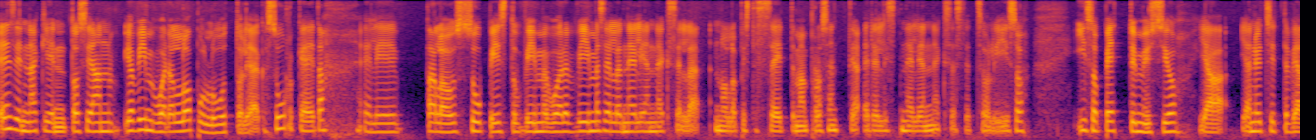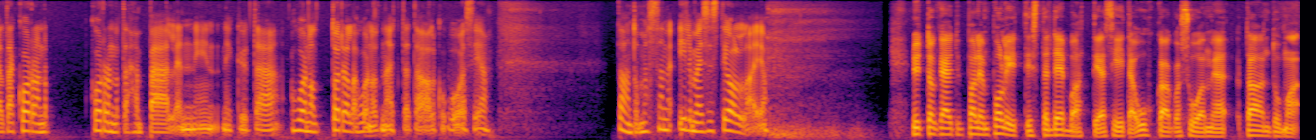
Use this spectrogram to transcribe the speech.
ensinnäkin tosiaan jo viime vuoden lopun luvut oli aika surkeita, eli talous supistui viime vuoden viimeisellä neljänneksellä 0,7 prosenttia edellisestä neljänneksestä, että se oli iso, iso pettymys jo. Ja, ja nyt sitten vielä tämä korona, korona tähän päälle, niin, niin kyllä tämä huonolta, todella huonolta näyttää tämä alkuvuosia. Taantumassa ilmeisesti ollaan jo. Nyt on käyty paljon poliittista debattia siitä, uhkaako Suomea taantuma,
